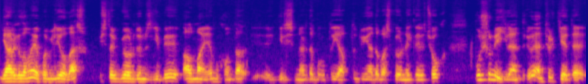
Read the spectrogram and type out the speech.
yargılama yapabiliyorlar. İşte gördüğünüz gibi Almanya bu konuda e, girişimlerde bulundu, yaptı. Dünyada başka örnekleri çok. Bu şunu ilgilendiriyor. Yani Türkiye'de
